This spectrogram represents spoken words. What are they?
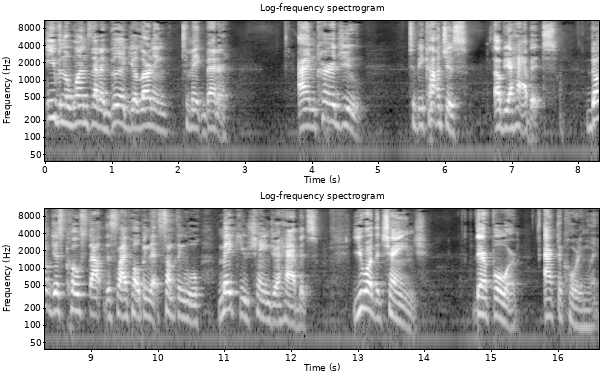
even the ones that are good, you're learning to make better. I encourage you to be conscious of your habits. Don't just coast out this life hoping that something will make you change your habits. You are the change. Therefore, act accordingly.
